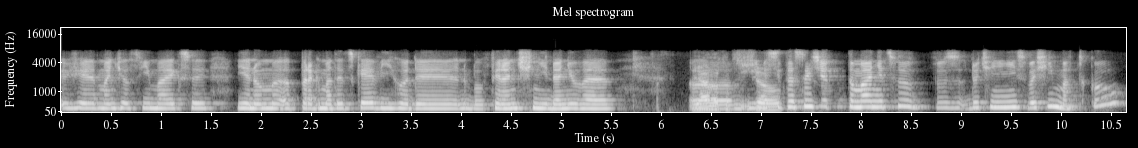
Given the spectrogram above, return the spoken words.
že manželství má jaksi jenom pragmatické výhody nebo finanční, daňové. Já na to přišel- Myslíte si, že to má něco dočinění s vaší matkou?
